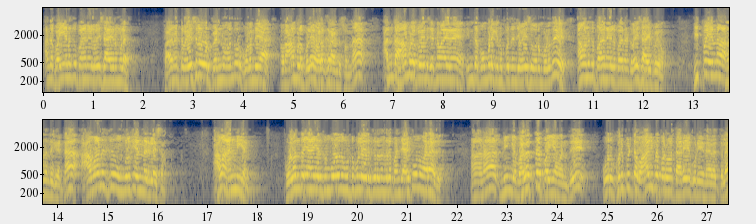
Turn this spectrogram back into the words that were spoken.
அந்த பையனுக்கு பதினேழு வயசு ஆயிரும்ல. பதினெட்டு வயசுல ஒரு பெண்ணு வந்து ஒரு குழந்தைய ஒரு ஆம்பளை பிள்ளைய வளர்க்குறான்னு சொன்னா அந்த ஆம்பளை பையனுக்கு என்ன ஆயிரும்? இந்த பொம்பளைக்கு முப்பத்தஞ்சு வயசு வரும் பொழுது அவனுக்கு பதினேழு பதினெட்டு வயசு ஆகி போயிடும் இப்ப என்ன ஆகுதுன்னு கேட்டா அவனுக்கு உங்களுக்கு என்ன ரிலேஷன் அவன் அந்நியன். குழந்தையா இருக்கும் பொழுது வீட்டுக்குள்ள இருக்கிறதுங்கிற பஞ்சாயத்து ஒண்ணு வராது. ஆனால் நீங்க வளர்த்த பையன் வந்து ஒரு குறிப்பிட்ட வாலிப பருவத்தை அடையக்கூடிய நேரத்தில்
